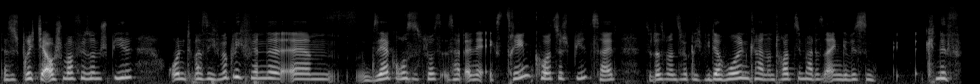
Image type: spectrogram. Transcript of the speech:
das spricht ja auch schon mal für so ein Spiel. Und was ich wirklich finde, ähm, sehr großes Plus, es hat eine extrem kurze Spielzeit, sodass man es wirklich wiederholen kann und trotzdem hat es einen gewissen Kniff.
